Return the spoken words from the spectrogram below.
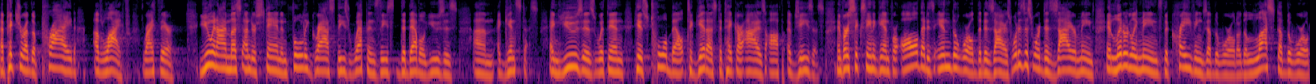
A picture of the pride of life right there. You and I must understand and fully grasp these weapons these, the devil uses um, against us and uses within his tool belt to get us to take our eyes off of Jesus. In verse 16 again, for all that is in the world, the desires. What does this word desire mean? It literally means the cravings of the world or the lust of the world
